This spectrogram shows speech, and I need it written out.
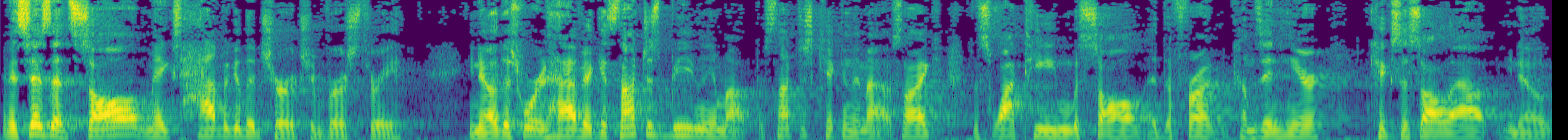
And it says that Saul makes havoc of the church in verse 3. You know, this word havoc, it's not just beating them up. It's not just kicking them out. It's not like the SWAT team with Saul at the front comes in here, kicks us all out, you know,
